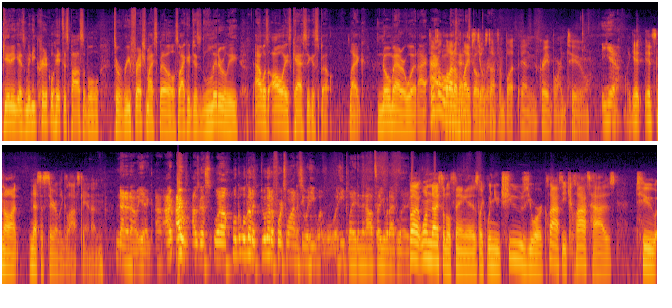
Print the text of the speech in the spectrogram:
getting as many critical hits as possible to refresh my spell, so I could just literally. I was always casting a spell, like no matter what. I There's a a lot of life steal stuff in Blood and Graveborn too. Yeah. Like it, it's not necessarily glass cannon. No, no, no. Yeah, I, I, I was gonna. s- Well, we'll go, we'll go to we'll go to Fortuan and see what he what, what he played, and then I'll tell you what I played. But one nice little thing is like when you choose your class, each class has two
